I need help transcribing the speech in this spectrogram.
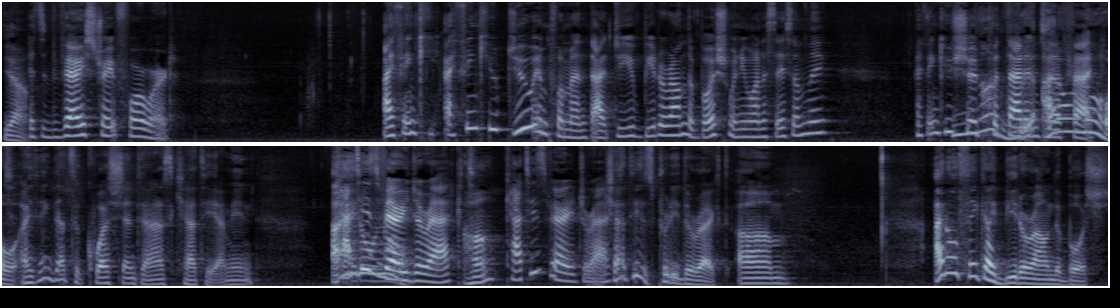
Yeah. It's very straightforward. I think I think you do implement that. Do you beat around the bush when you want to say something? I think you should Not put that rea- into I don't effect. know. I think that's a question to ask Kathy. I mean, I Kathy's don't very direct. Huh? Kathy's very direct. Kathy is pretty direct. Um, I don't think I beat around the bush.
